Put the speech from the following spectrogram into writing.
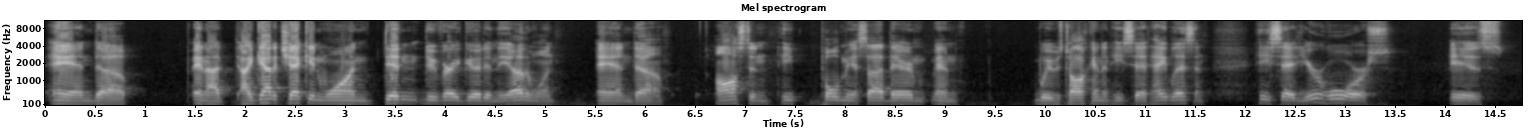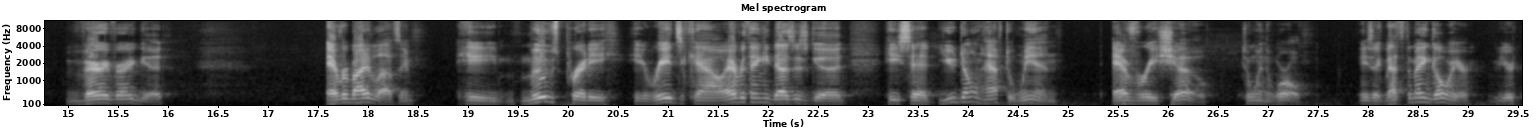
and uh, and I I got a check in one, didn't do very good in the other one, and uh, Austin he pulled me aside there and, and we was talking and he said, "Hey, listen," he said, "Your horse is very very good. Everybody loves him. He moves pretty. He reads a cow. Everything he does is good." He said, "You don't have to win every show to win the world." He's like, "That's the main goal here. You're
